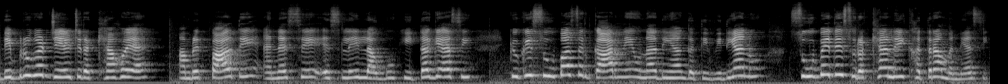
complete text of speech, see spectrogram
ਡਿਬਰੂਗੜ੍ਹ ਜੇਲ੍ਹ 'ਚ ਰੱਖਿਆ ਹੋਇਆ ਹੈ। ਅੰਮ੍ਰਿਤਪਾਲ ਤੇ ਐਨਐਸਏ ਇਸ ਲਈ ਲਾਗੂ ਕੀਤਾ ਗਿਆ ਸੀ ਕਿਉਂਕਿ ਸੂਬਾ ਸਰਕਾਰ ਨੇ ਉਹਨਾਂ ਦੀਆਂ ਗਤੀਵਿਧੀਆਂ ਨੂੰ ਸੂਬੇ ਦੀ ਸੁਰੱਖਿਆ ਲਈ ਖਤਰਾ ਮੰਨਿਆ ਸੀ।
